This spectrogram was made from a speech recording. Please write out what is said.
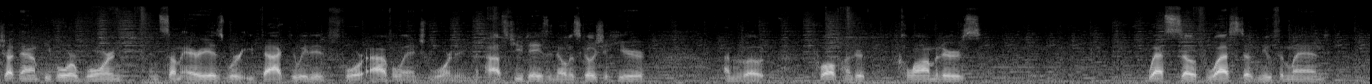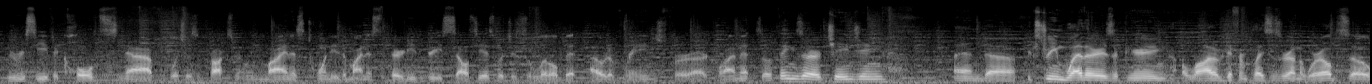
shut down, people were warned, and some areas were evacuated for avalanche warning. In the past few days in Nova Scotia here, I'm about 1,200 kilometers west-southwest of Newfoundland. We received a cold snap, which is approximately minus 20 to minus 30 degrees Celsius, which is a little bit out of range for our climate. So things are changing and uh, extreme weather is appearing a lot of different places around the world so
